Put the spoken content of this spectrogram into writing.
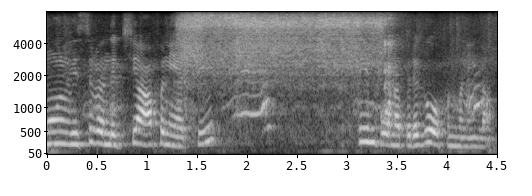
மூணு விசில் வந்துடுச்சு ஆஃப் பண்ணியாச்சு. ஸ்டீம் போன பிறகு ஓப்பன் பண்ணிடலாம்.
